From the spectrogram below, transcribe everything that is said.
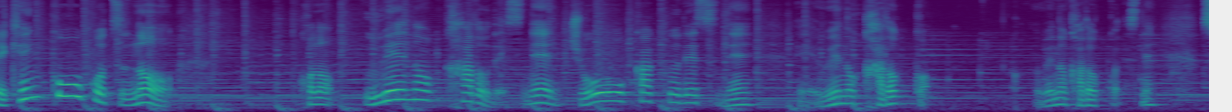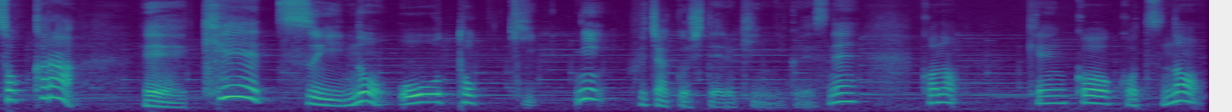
えー、肩甲骨のこの上の角ですね。上角ですね、え上の角っこ。上の角っこですね。そこから、え頸椎の凹凸筋に付着している筋肉ですね。この肩甲骨の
